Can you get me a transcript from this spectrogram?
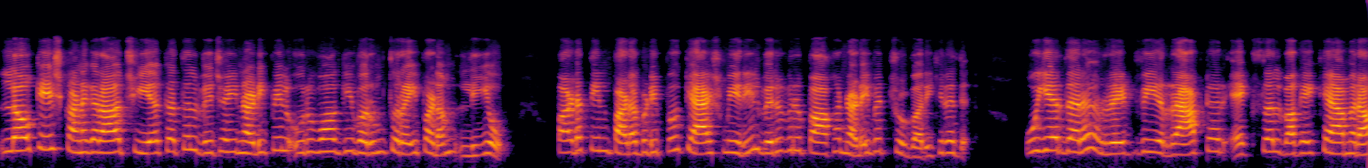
லோகேஷ் கனகராஜ் இயக்கத்தில் விஜய் நடிப்பில் உருவாகி வரும் திரைப்படம் லியோ. படத்தின் படப்பிடிப்பு காஷ்மீரில் விறுவிறுப்பாக நடைபெற்று வருகிறது. உயர்தர ரெட்வி ராப்டர் எக்ஸல் வகை கேமரா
